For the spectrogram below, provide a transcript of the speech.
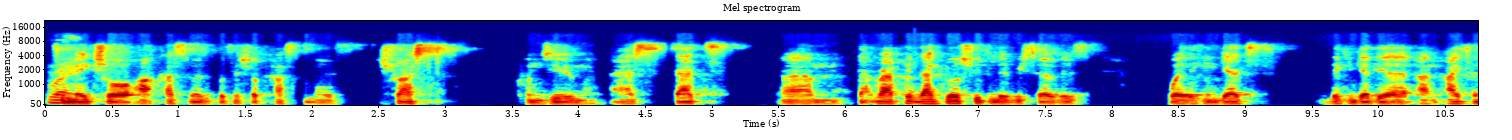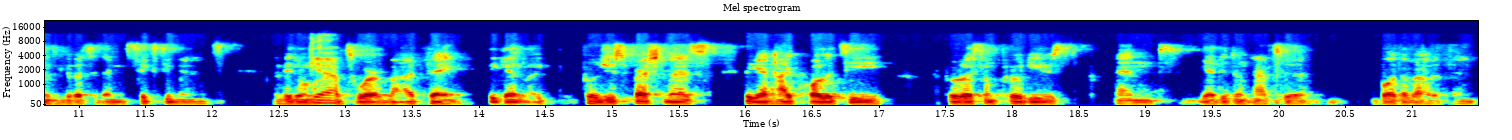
right. to make sure our customers, potential customers, trust Konzoom as that um, that rapid that grocery delivery service where they can get they can get their um, items delivered to them in 60 minutes and they don't yeah. have to worry about a thing. They get like produce freshness, they get high quality products and produce, and yeah, they don't have to bother about a thing.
